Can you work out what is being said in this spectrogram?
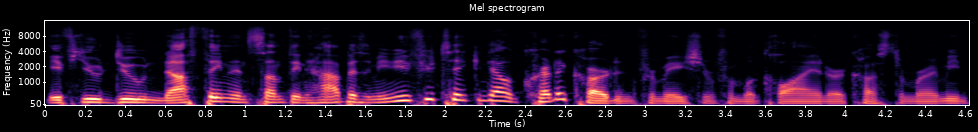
If you do nothing and something happens, I mean, if you're taking down credit card information from a client or a customer, I mean,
